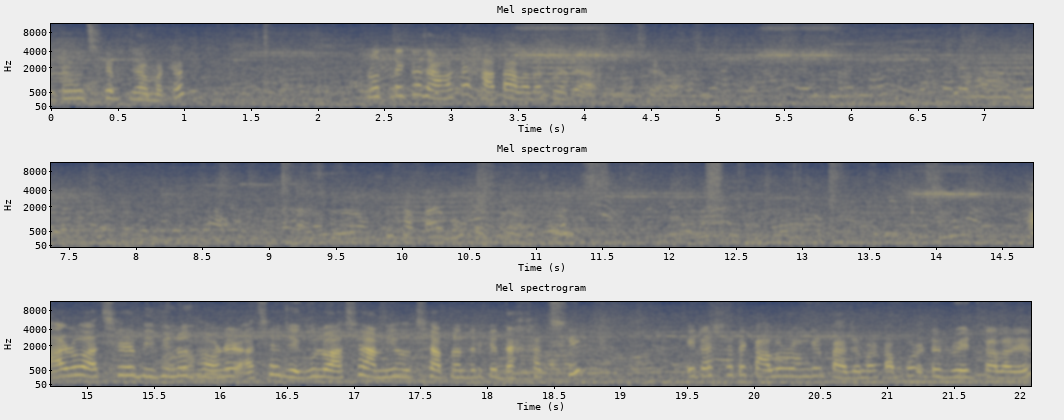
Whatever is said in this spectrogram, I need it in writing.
এটা হচ্ছে জামাটা। প্রত্যেকটা জামাতে হাতা আলাদা করে দেওয়া আছে হচ্ছে জামা। হাতা এবং পেছনের অংশ। আরও আছে, বিভিন্ন ধরনের আছে, যেগুলো আছে, আমি হচ্ছে আপনাদেরকে দেখাচ্ছি। এটার সাথে কালো রঙের পাজামার কাপড়, এটা রেড কালারের।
